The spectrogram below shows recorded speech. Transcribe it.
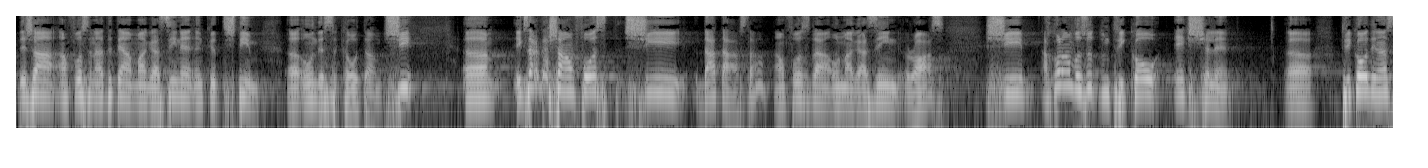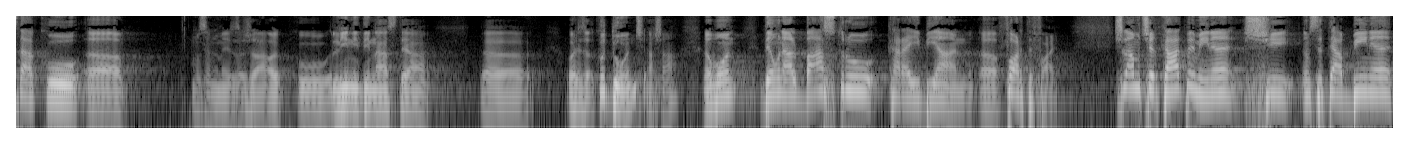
deja am fost în atâtea magazine încât știm uh, unde să căutăm. Și uh, exact așa am fost și data asta. Am fost la un magazin Ross și acolo am văzut un tricou excelent Uh, tricou din asta cu, uh, cum se numește așa, cu linii din astea, uh, cu dungi, așa, bun, de un albastru caraibian, uh, foarte fain. Și l-am încercat pe mine și îmi stătea bine,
